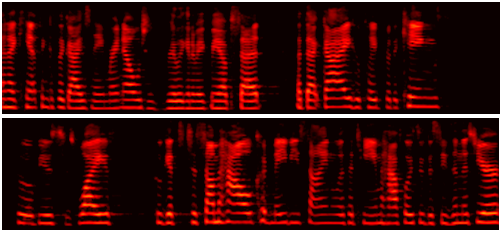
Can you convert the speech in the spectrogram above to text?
and I can't think of the guy's name right now, which is really going to make me upset, but that guy who played for the Kings who abused his wife, who gets to somehow could maybe sign with a team halfway through the season this year,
